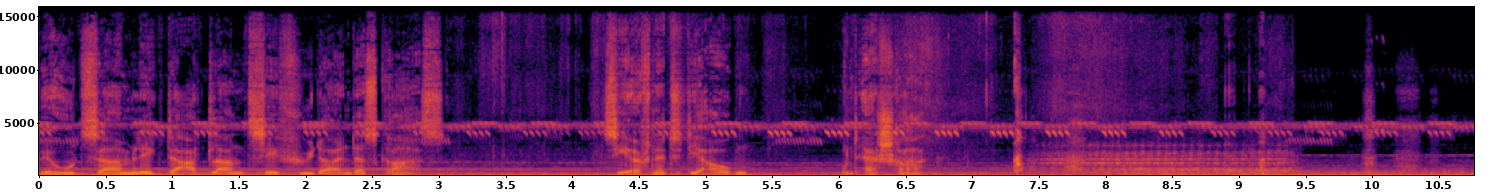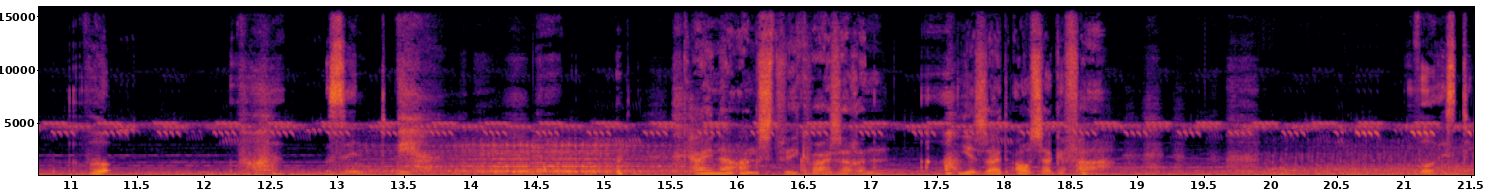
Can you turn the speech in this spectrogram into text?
Behutsam legte Atlan Zephyda in das Gras. Sie öffnete die Augen und erschrak. Wo, wo sind wir? Keine Angst, Wegweiserin. Ihr seid außer Gefahr. Wo ist die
